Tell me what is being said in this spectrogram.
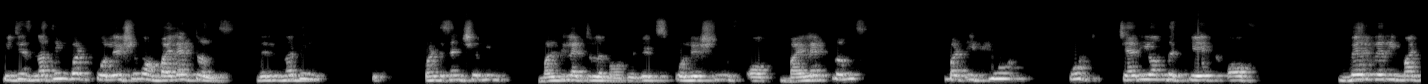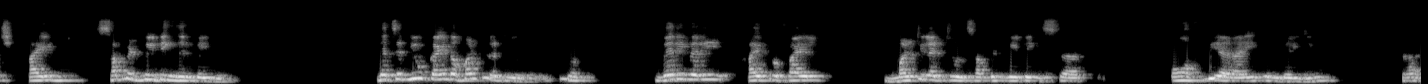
which is nothing but collation of bilaterals. There is nothing quintessentially multilateral about it. It's collations of bilaterals. But if you put cherry on the cake of very, very much hyped summit meetings in Beijing, that's a new kind of multilateralism. You know, very, very high profile multilateral summit meetings uh, of BRI in Beijing. Uh,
